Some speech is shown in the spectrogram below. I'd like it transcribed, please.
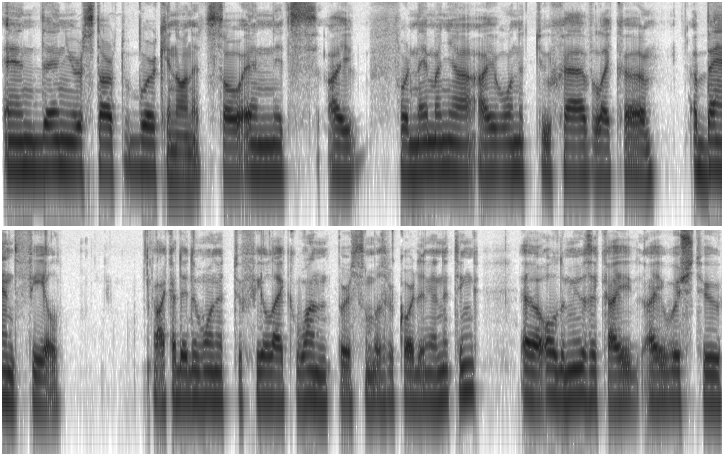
and then you start working on it. So and it's I for Nemanja I wanted to have like a a band feel. Like I didn't want it to feel like one person was recording anything. Uh, all the music I I wish to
